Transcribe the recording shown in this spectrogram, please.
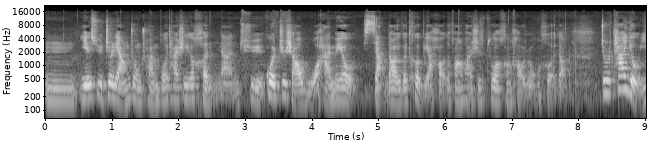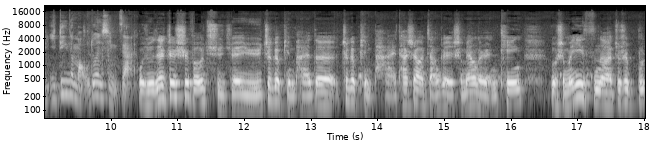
嗯，也许这两种传播它是一个很难去，或至少我还没有想到一个特别好的方法是做很好融合的，就是它有一一定的矛盾性在。我觉得这是否取决于这个品牌的这个品牌，它是要讲给什么样的人听？有什么意思呢？就是不，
